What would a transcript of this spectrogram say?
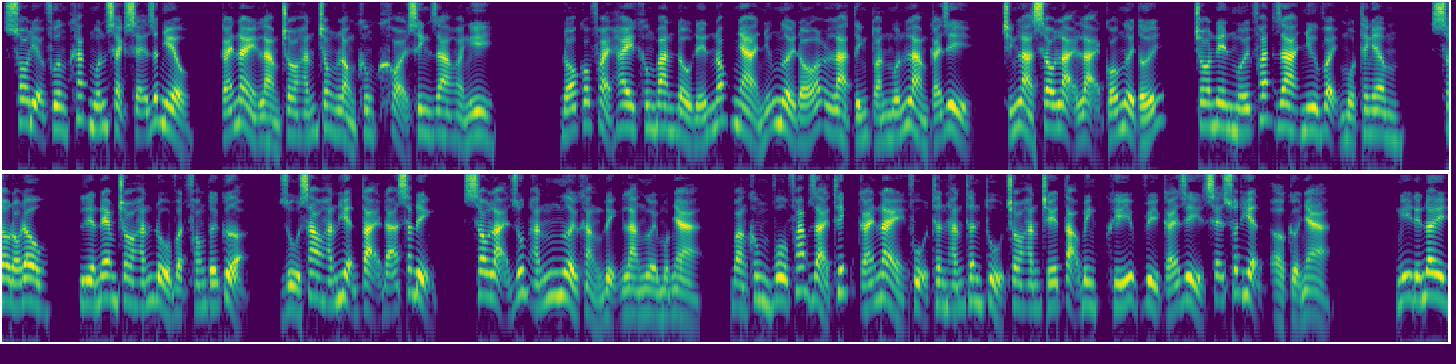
so địa phương khác muốn sạch sẽ rất nhiều, cái này làm cho hắn trong lòng không khỏi sinh ra hoài nghi. Đó có phải hay không ban đầu đến nóc nhà những người đó là tính toán muốn làm cái gì, chính là sau lại lại có người tới, cho nên mới phát ra như vậy một thanh âm, sau đó đâu, liền đem cho hắn đổ vật phóng tới cửa, dù sao hắn hiện tại đã xác định, sau lại giúp hắn người khẳng định là người một nhà, bằng không vô pháp giải thích cái này phụ thân hắn thân thủ cho hắn chế tạo binh khí vì cái gì sẽ xuất hiện ở cửa nhà. Nghĩ đến đây,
